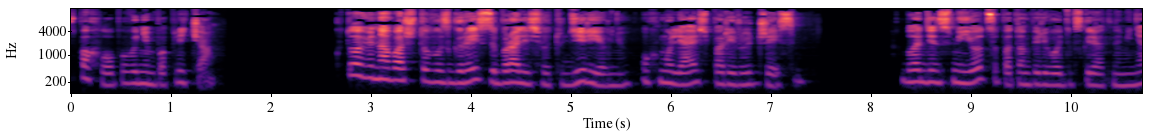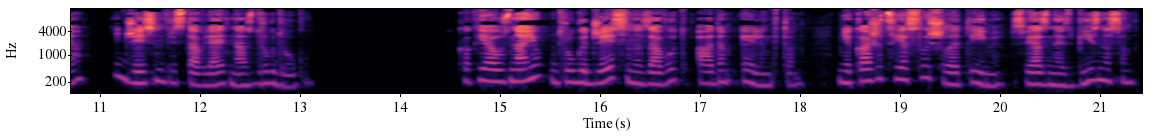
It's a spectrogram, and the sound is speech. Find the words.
с похлопыванием по плечам. «Кто виноват, что вы с Грейс забрались в эту деревню?» Ухмыляясь, парирует Джейсон. Блондин смеется, потом переводит взгляд на меня, и Джейсон представляет нас друг другу. Как я узнаю, друга Джейсона зовут Адам Эллингтон. Мне кажется, я слышала это имя, связанное с бизнесом,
